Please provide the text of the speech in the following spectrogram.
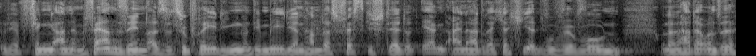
wir fingen an im Fernsehen also zu predigen und die Medien haben das festgestellt und irgendeiner hat recherchiert, wo wir wohnen. Und dann hat er unser,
